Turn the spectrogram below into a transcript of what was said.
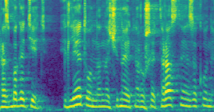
разбогатеть. И для этого он начинает нарушать нравственные законы,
